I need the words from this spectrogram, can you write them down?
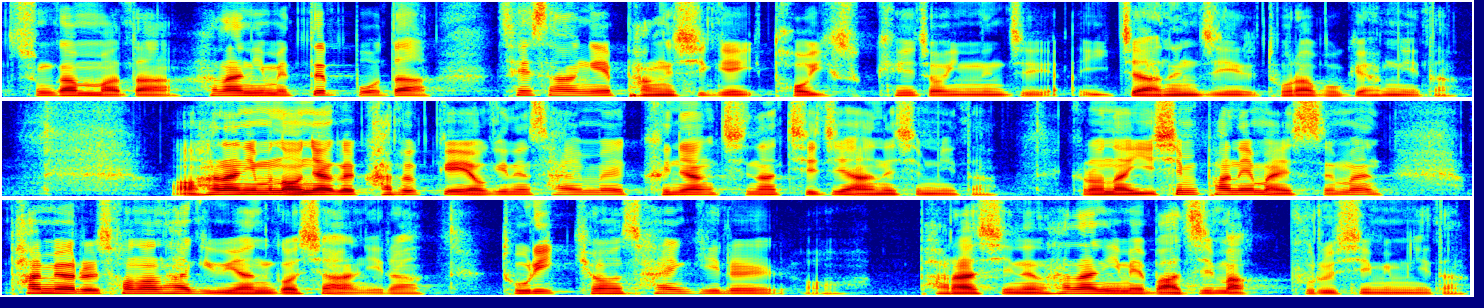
순간마다 하나님의 뜻보다 세상의 방식에 더 익숙해져 있는지 있지 않은지 돌아보게 합니다. 어, 하나님은 언약을 가볍게 여기는 삶을 그냥 지나치지 않으십니다. 그러나 이 심판의 말씀은 파멸을 선언하기 위한 것이 아니라 돌이켜 살기를 어, 바라시는 하나님의 마지막 부르심입니다.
